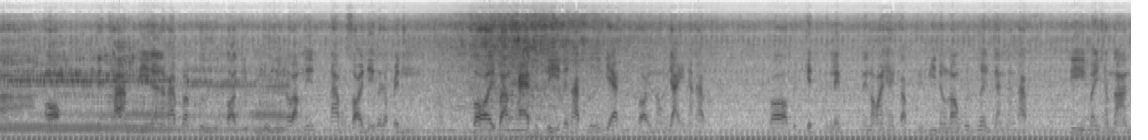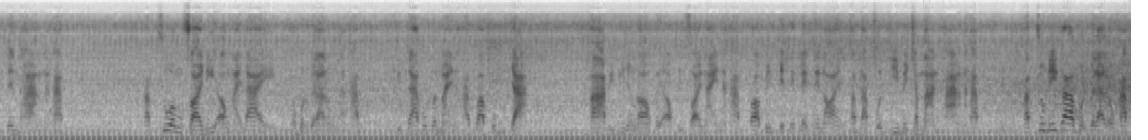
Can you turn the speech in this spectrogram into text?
อ่าอกเส้นทางนี้แล้วนะครับ ก็คือตอนที่ผมอยู่ระหว่างนี้หน้าปากซอยนี้ก็จะเป็นซอยบางแค14 นะครับ หรือแยกซอยหนองใหญ่นะครับ ก็เป็นเกร็ดเล็กๆน้อยๆให้กับพี่ๆน้องๆเพื่อนๆกันนะครับ ที่ไม่ชำนาญเส้นทาง ช่วงซอยนี้ออกไหนได้ก็หมดเวลาลงนะครับคลิปหน้าพบกันใหม่นะครับ ว่าผมจะพาพี่ๆน้องๆไปออกที่ซอยไหนนะครับ ก็เป็นเกร็ดเล็กๆน้อยๆสำหรับคนที่ไม่ชำนาญทางนะครับ ครับช่วงนี้ก็หมดเวลาลงครับ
